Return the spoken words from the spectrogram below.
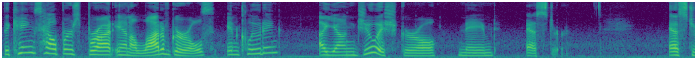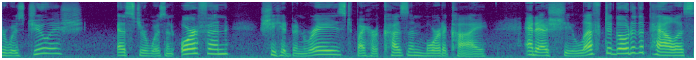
The king's helpers brought in a lot of girls, including a young Jewish girl named Esther. Esther was Jewish, Esther was an orphan, she had been raised by her cousin Mordecai, and as she left to go to the palace,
